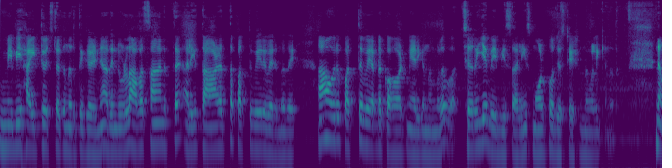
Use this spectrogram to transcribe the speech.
മേ ബി ഹൈറ്റ് വെച്ചിട്ടൊക്കെ നിർത്തി കഴിഞ്ഞാൽ അതിന്റെ ഉള്ള അവസാനത്തെ അല്ലെങ്കിൽ താഴത്തെ പത്ത് പേര് വരുന്നത് ആ ഒരു പത്ത് പേരുടെ കൊഹോട്ടിനെ ആയിരിക്കും നമ്മൾ ചെറിയ ബേബീസ് അല്ലെങ്കിൽ സ്മോൾ ഫോർ ജസ്റ്റേഷൻ എന്ന് വിളിക്കുന്നത്. നോ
